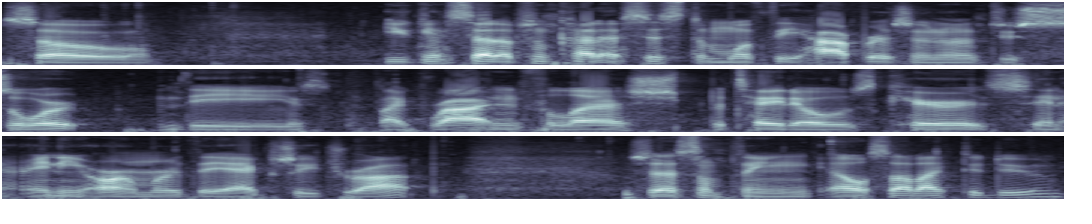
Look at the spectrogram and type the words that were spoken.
So you can set up some kind of system with the hoppers in order to sort the like rotten flesh, potatoes, carrots, and any armor they actually drop. So that's something else I like to do.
